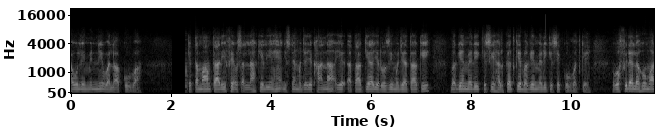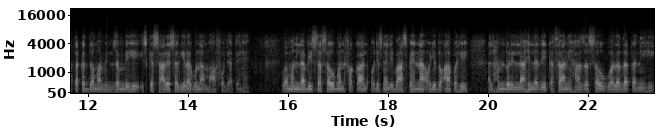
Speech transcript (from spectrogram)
حول منی ولا قوا کہ تمام تعریفیں اس اللہ کے لیے ہیں، جس نے مجھے یہ کھانا، یہ عطا کیا، یہ روزی مجھے عطا کی، بغیر میری کسی حرکت کے، بغیر میری کسی قوت کے۔ غفر لہو ما تقدمہ من ضمب ہی اس کے سارے سگیرہ گناہ معاف ہو جاتے ہیں۔ ومن لبیسا صوبن فقال، اور جس نے لباس پہنا، اور یہ دعا پڑھی الحمد للہ الدی کسانی حاضر صو و رضا کنی ہی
